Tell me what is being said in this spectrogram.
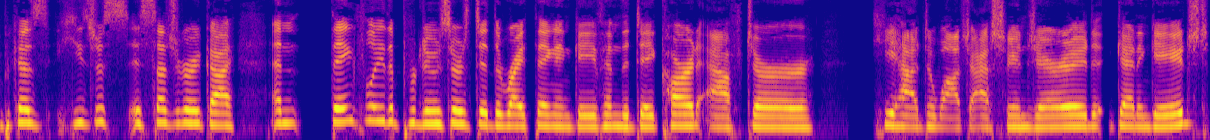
because he's just is such a great guy, and thankfully the producers did the right thing and gave him the day card after he had to watch Ashley and Jared get engaged.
